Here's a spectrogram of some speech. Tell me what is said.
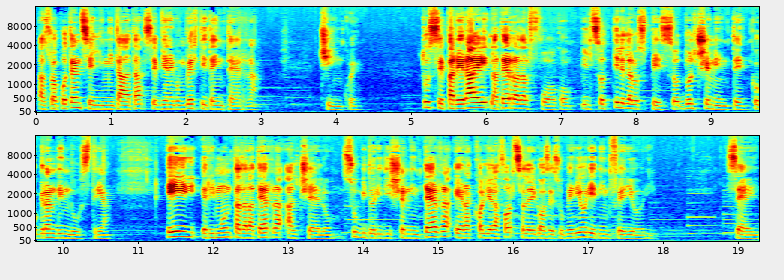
La sua potenza è illimitata se viene convertita in terra. 5. Tu separerai la terra dal fuoco, il sottile dallo spesso, dolcemente, con grande industria. Ei rimonta dalla terra al cielo, subito ridiscende in terra e raccoglie la forza delle cose superiori ed inferiori. 6.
